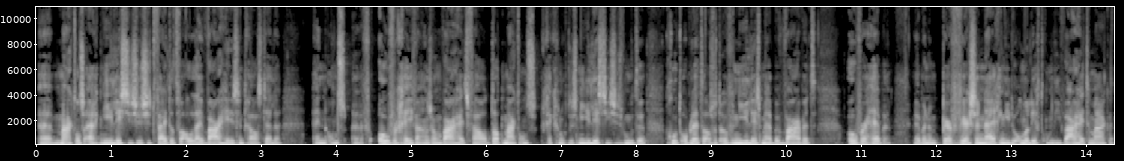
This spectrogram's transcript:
uh, maakt ons eigenlijk nihilistisch. Dus het feit dat we allerlei waarheden centraal stellen en ons uh, overgeven aan zo'n waarheidsverhaal, dat maakt ons gek genoeg dus nihilistisch. Dus we moeten goed opletten als we het over nihilisme hebben, waar we het over hebben. We hebben een perverse neiging die eronder ligt om die waarheid te maken.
